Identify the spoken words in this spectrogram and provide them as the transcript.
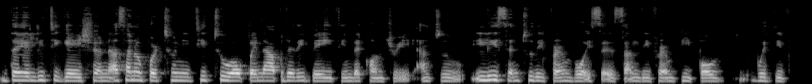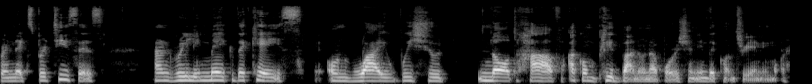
the litigation as an opportunity to open up the debate in the country and to listen to different voices and different people with different expertises and really make the case on why we should not have a complete ban on abortion in the country anymore.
